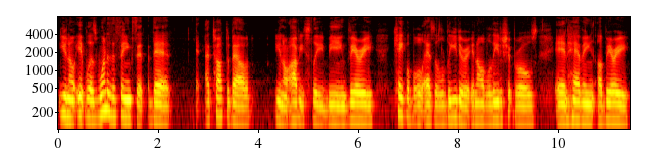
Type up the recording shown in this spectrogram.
you know, it was one of the things that that I talked about, you know, obviously being very capable as a leader in all the leadership roles and having a very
